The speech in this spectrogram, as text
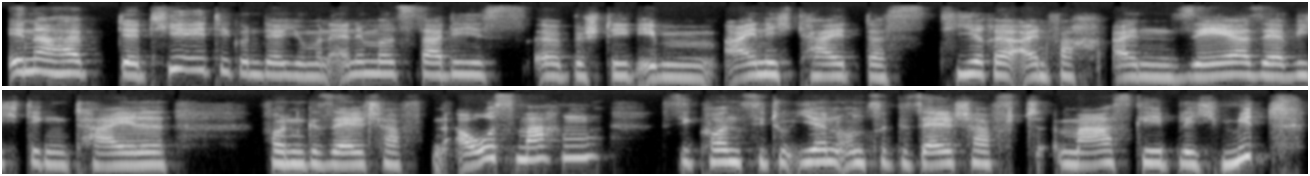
innerhalb der Tierethik und der Human Animal Studies äh, besteht eben Einigkeit, dass Tiere einfach einen sehr, sehr wichtigen Teil von Gesellschaften ausmachen. Sie konstituieren unsere Gesellschaft maßgeblich mit,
